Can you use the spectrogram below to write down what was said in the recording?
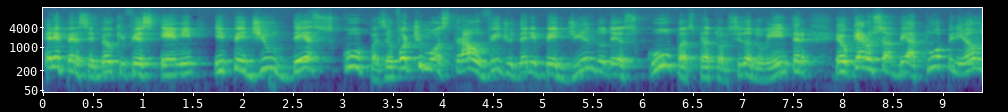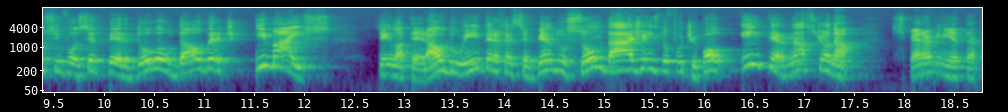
ele percebeu que fez M e pediu desculpas. Eu vou te mostrar o vídeo dele pedindo desculpas para a torcida do Inter. Eu quero saber a tua opinião se você perdoa o Dalbert e mais. Tem lateral do Inter recebendo sondagens do futebol internacional. Espera a vinheta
